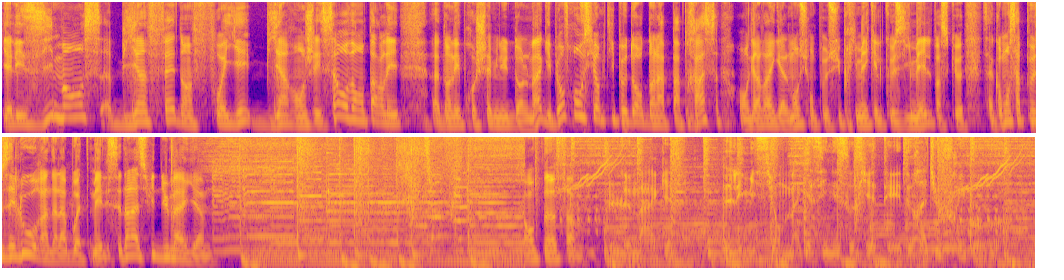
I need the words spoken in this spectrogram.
il y a les immenses bienfaits d'un foyer bien rangé. Ça, on va en parler euh, dans les prochaines minutes dans le mag. Et puis on fera aussi un petit peu d'ordre dans la paperasse. On regardera également si on peut supprimer quelques emails parce que ça commence à peser lourd hein, dans la boîte mail. C'est dans la suite du mag. 49. Le MAG, l'émission Magazine et Société de Radio Fribourg.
